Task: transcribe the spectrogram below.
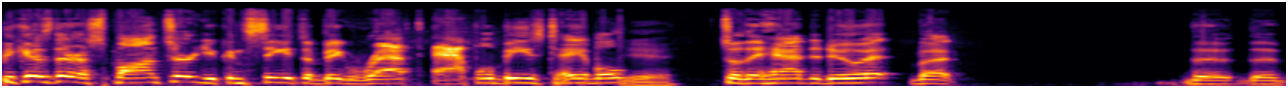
because they're a sponsor, you can see it's a big wrapped Applebee's table. Yeah. So they had to do it, but the the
